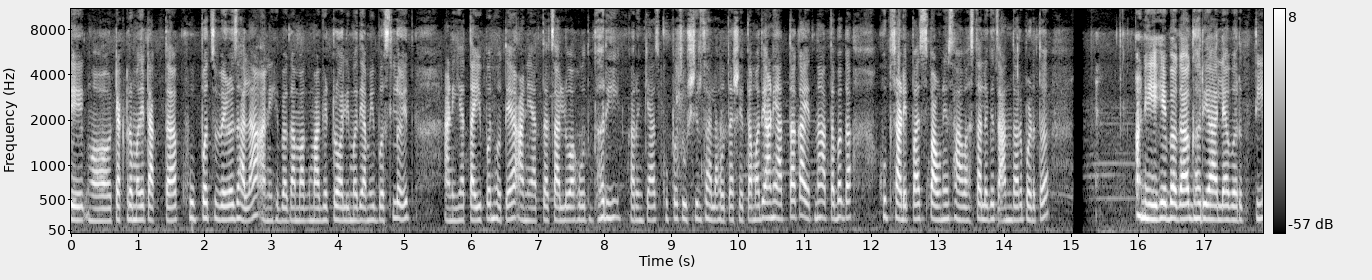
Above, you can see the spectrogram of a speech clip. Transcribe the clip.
ते ट्रॅक्टरमध्ये टाकता. खूपच वेळ झाला आणि हे बघा मग मागे ट्रॉलीमध्ये आम्ही बसलो आहेत आणि ह्या ताई पण होत्या आणि आता चाललो आहोत घरी कारण की आज खूपच उशीर झाला होता शेतामध्ये. आणि आत्ता काय आहेत ना आता बघा खूप साडेपाच पावणे सहा वाजता लगेच अंधार पडतं. आणि हे बघा घरी आल्यावरती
